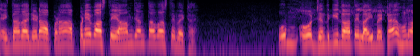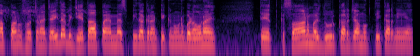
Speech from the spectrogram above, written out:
ਇਦਾਂ ਦਾ ਜਿਹੜਾ ਆਪਣਾ ਆਪਣੇ ਵਾਸਤੇ, ਆਮ ਜਨਤਾ ਵਾਸਤੇ ਬੈਠਾ ਉਹ ਉਹ ਜ਼ਿੰਦਗੀ ਦਾ ਤੇ ਲਾਈ ਬੈਠਾ ਹੁਣ ਆਪਾਂ ਨੂੰ ਸੋਚਣਾ ਚਾਹੀਦਾ ਵੀ ਜੇ ਤਾਂ ਆਪਾਂ ਐਮਐਸਪੀ ਦਾ ਗਰੰਟੀ ਕਾਨੂੰਨ ਬਣਾਉਣਾ ਹੈ ਤੇ ਕਿਸਾਨ ਮਜ਼ਦੂਰ ਕਰਜ਼ਾ ਮੁਕਤੀ ਕਰਨੀ ਹੈ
